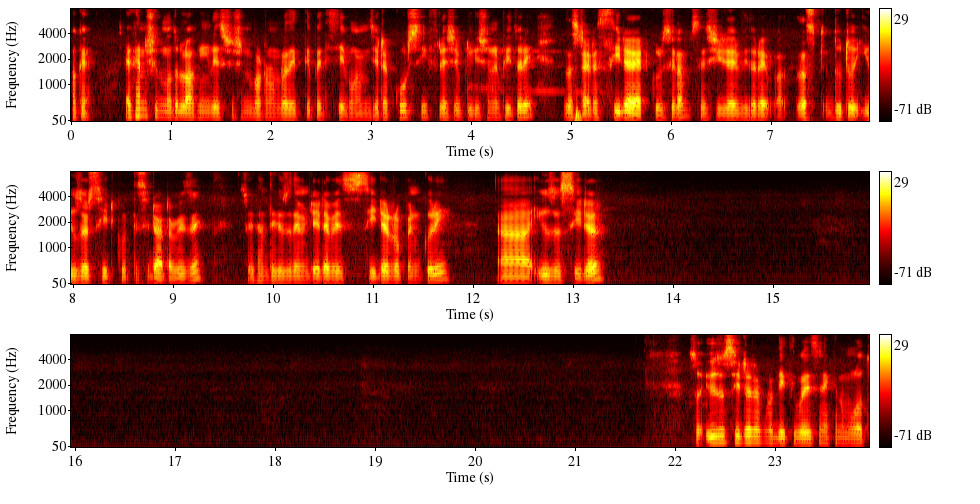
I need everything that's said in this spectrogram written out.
ওকে এখানে শুধুমাত্র লকিং রেজিস্ট্রেশন বাটন আমরা দেখতে পেয়েছি এবং আমি যেটা করছি ফ্রেশ অ্যাপ্লিকেশনের ভিতরে জাস্ট একটা সিডার অ্যাড করেছিলাম। সেই সিডারের ভিতরে জাস্ট দুটো ইউজার সিড করতেছি ডাটাবেজে সো এখান থেকে যদি আমি ডেটাবেস সিডার ওপেন করি user seeder so user seeder আপনারা দেখতে পাচ্ছেন এখানে মূলত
